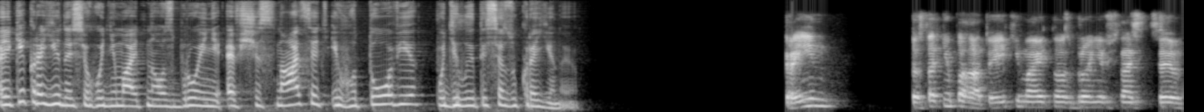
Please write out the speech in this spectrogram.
А які країни сьогодні мають на озброєнні F-16 і готові поділитися з Україною? Країн достатньо багато, які мають на озброєнні F-16. Це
